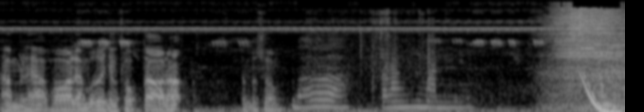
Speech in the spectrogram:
ทำแล้วพอแล้วมืออย่างตกต่อเนาะท่านผู้ชมบ้า กำลังมันเนี่ย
